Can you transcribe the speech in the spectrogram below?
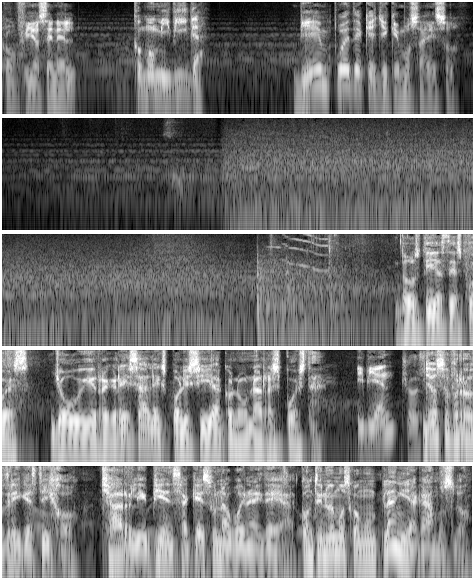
¿Confías en él? Como mi vida. Bien, puede que lleguemos a eso. Dos días después, Joey regresa al ex policía con una respuesta. ¿Y bien? Joseph Rodríguez dijo, Charlie piensa que es una buena idea. Continuemos con un plan y hagámoslo.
